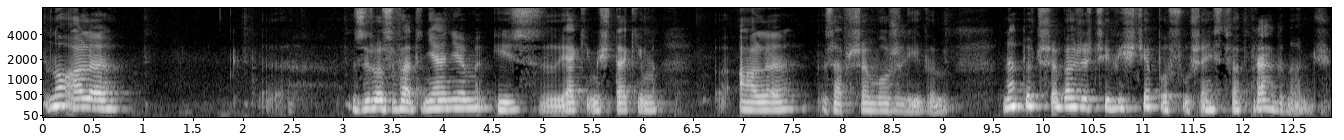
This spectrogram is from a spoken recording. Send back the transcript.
No ale y, z rozwadnianiem i z jakimś takim ale zawsze możliwym. Na to trzeba rzeczywiście posłuszeństwa pragnąć.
